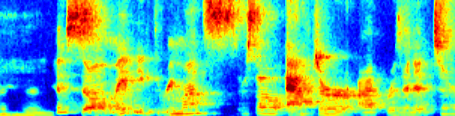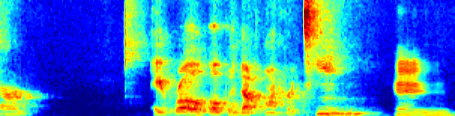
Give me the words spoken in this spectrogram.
Mm-hmm. And so maybe three months or so after I presented to her a role opened up on her team mm. and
